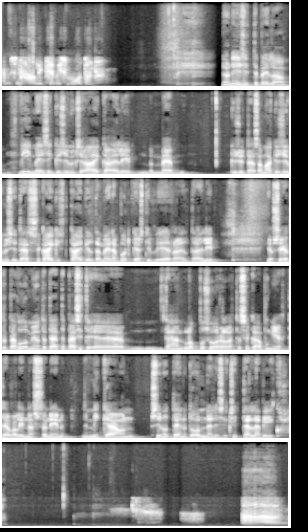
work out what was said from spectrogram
tämmöisenä hallitsemismuotona. No niin, sitten meillä on viimeisen kysymyksen aika, eli me kysytään sama kysymys tässä kaikista, kaikilta meidän podcastin vierailta. Eli jos ei oteta huomioon tätä, että pääsit äh, tähän loppusuoralla tässä kaupunginjohtajavalinnassa, niin mikä on sinut tehnyt onnelliseksi tällä viikolla? Uh,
